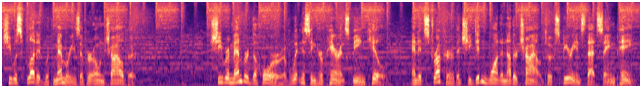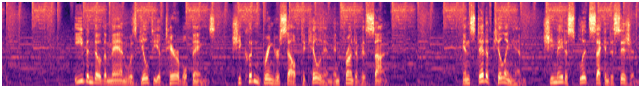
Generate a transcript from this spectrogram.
she was flooded with memories of her own childhood. She remembered the horror of witnessing her parents being killed, and it struck her that she didn't want another child to experience that same pain. Even though the man was guilty of terrible things, she couldn't bring herself to kill him in front of his son. Instead of killing him, she made a split-second decision.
